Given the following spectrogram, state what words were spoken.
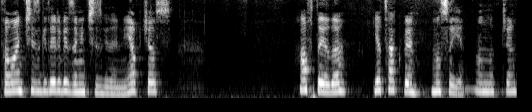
tavan çizgileri ve zemin çizgilerini yapacağız. Haftaya da yatak ve masayı anlatacağım.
